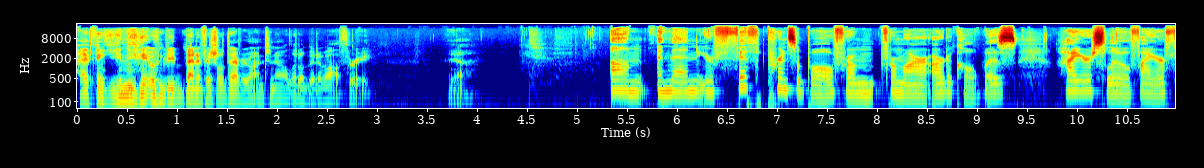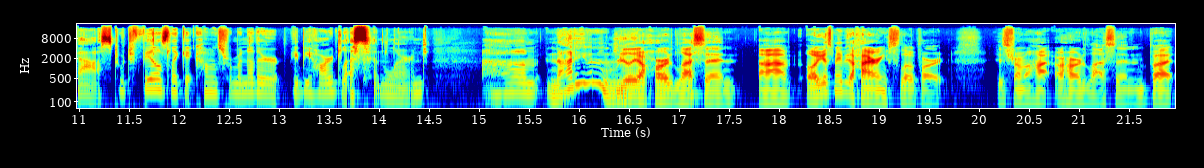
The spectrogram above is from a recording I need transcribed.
I think you need, it would be beneficial to everyone to know a little bit of all three. Yeah. Um, and then your fifth principle from from our article was hire slow, fire fast, which feels like it comes from another maybe hard lesson learned. Um, not even really a hard lesson. Um, well, I guess maybe the hiring slow part is from a, a hard lesson, but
